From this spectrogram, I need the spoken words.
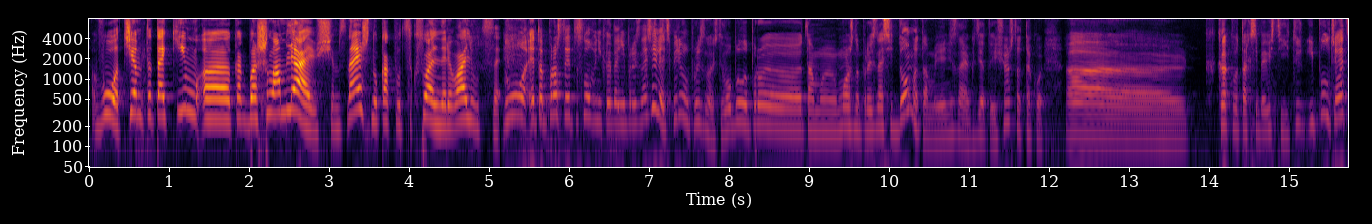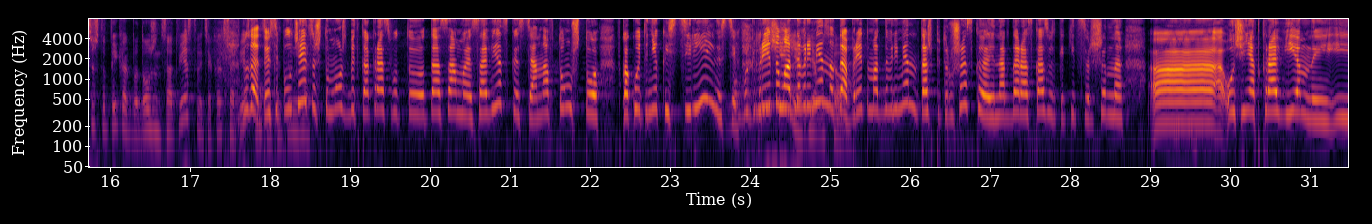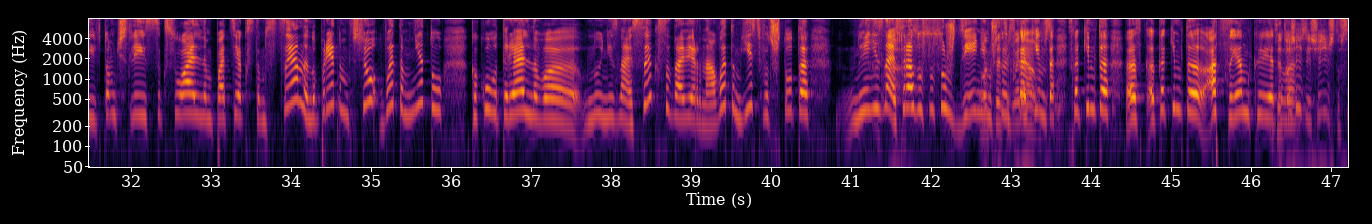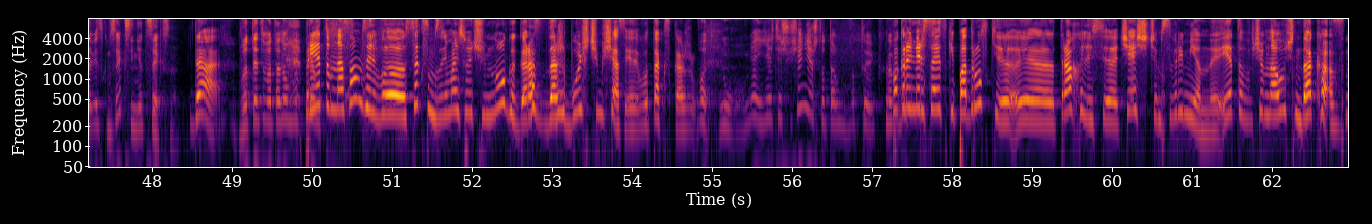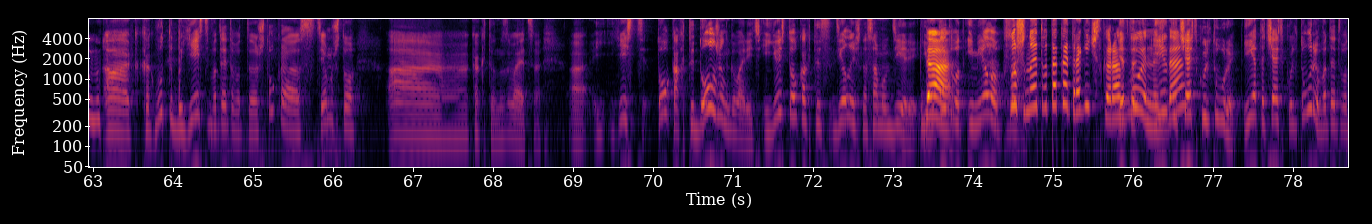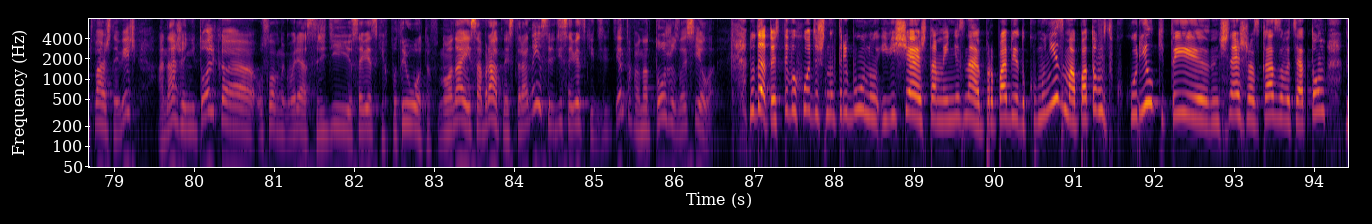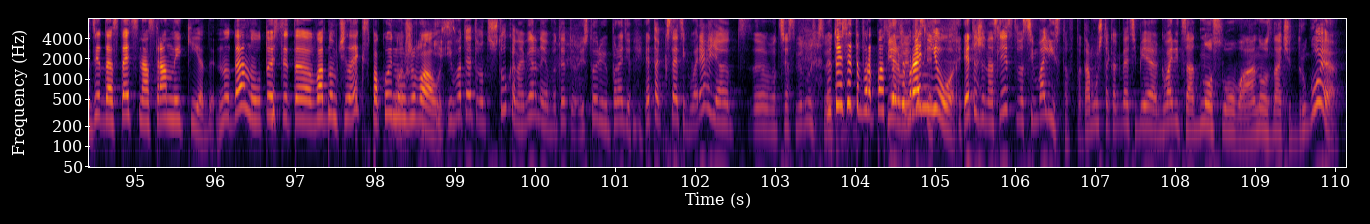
вот, чем-то таким, э, как бы ошеломляющим, знаешь, ну, как вот сексуальная революция. Ну, это просто это слово никогда не произносили, а теперь его произносят. Его было про, там, можно произносить дома, там, я не знаю, где-то еще что-то такое. А, как вот так себя вести. И, ты, и получается, что ты как бы должен соответствовать, а как соответствовать? Ну да, то есть и получается, что может быть как раз вот э, та самая советскость, она в том, что в какой-то некой стерильности, ну, при этом одновременно, да, при этом одновременно Таша Петрушевская иногда рассказывает какие-то совершенно э, очень откровенные и в том числе и с сексуальным подтекстом сцены, но при этом все в этом нету какого-то реального, ну не знаю, секса, наверное, а в этом есть вот что-то, ну я не знаю, сразу с осуждением, вот, что ли, с каким-то, с каким-то э, каким-то оценкой этого. Это тоже есть ощущение, что в советском сексе нет секса. Да. Вот это вот оно. Вот При этом на самом деле в, э, сексом занимались очень много, гораздо даже больше, чем сейчас. Я вот так скажу. Вот, ну у меня есть ощущение, что там вот. Э, ну, по крайней мере, советские подростки э, трахались чаще, чем современные. И это, в общем, научно доказано. А, как будто бы есть вот эта вот штука с тем, что а, как это называется? А, есть то, как ты должен говорить, и есть то, как ты делаешь на самом деле. И да. вот это вот имело... Слушай, ну это вот такая трагическая раздвоенность, это, и да? это часть культуры. И эта часть культуры, вот эта вот важная вещь, она же не только, условно говоря, среди советских патриотов, но она и с обратной стороны, среди советских диссидентов, она тоже засела. Ну да, то есть ты выходишь на трибуну и вещаешь там, я не знаю, про победу коммунизма, а потом в курилке ты начинаешь рассказывать о том, где достать иностранные кеды. Ну да, ну то есть это в одном человеке спокойно вот, уживалось. И, и, вот эта вот штука, наверное, вот эту историю породила. Это, кстати говоря, я э, вот сейчас вернусь к своей Ну, то есть это, по сути, вранье. Мысли. Это же наследство символистов, потому что когда тебе говорится одно слово, а оно значит другое,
